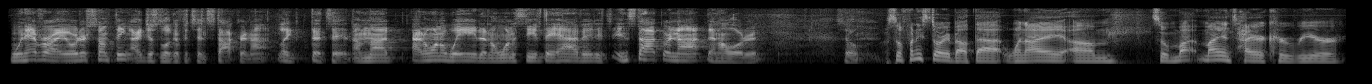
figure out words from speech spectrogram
whenever I order something, I just look if it's in stock or not. Like, that's it. I'm not, I don't want to wait. I don't want to see if they have it. It's in stock or not, then I'll order it. So, So funny story about that. When I um so my my entire career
